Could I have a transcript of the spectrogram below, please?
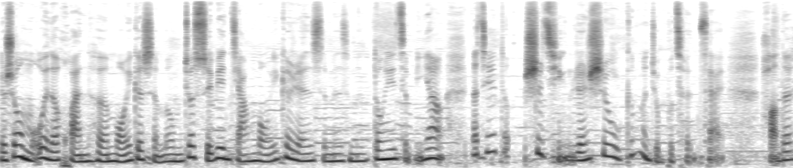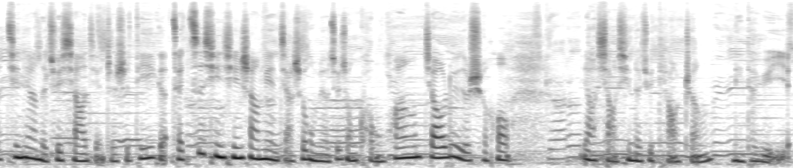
有时候我们为了缓和某一个什么，我们就随便讲某一个人什么什么东西怎么样，那这些的事情人事物根本就不存在。好的，尽量的去消减，这是第一个。在自信心上面，假设我们有这种恐慌、焦虑的时候，要小心的去调整你的语言。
